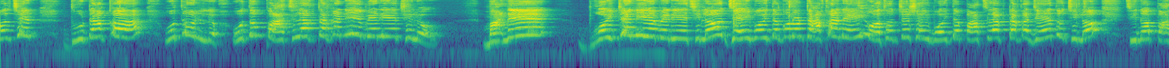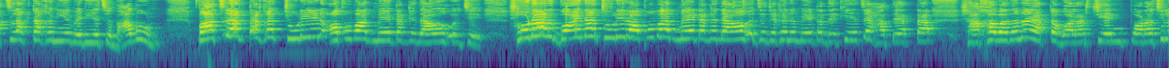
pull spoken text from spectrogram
বলছেন? দু টাকা ও তো ও তো পাঁচ লাখ টাকা নিয়ে বেরিয়েছিল। মানে বইটা নিয়ে বেরিয়েছিল, যেই বইতে কোনো টাকা নেই, অথচ সেই বইতে পাঁচ লাখ টাকা যেহেতু ছিল চীনা পাঁচ লাখ টাকা নিয়ে বেরিয়েছে, ভাবুন। পাঁচ লাখ টাকার চুরির অপবাদ মেয়েটাকে দেওয়া হয়েছে। সোনার গয়না চুরির অপবাদ মেয়েটাকে দেওয়া হয়েছে, যেখানে মেয়েটা দেখিয়েছে হাতে একটা শাখা বাঁধানো, একটা গলার চেন পরা ছিল,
